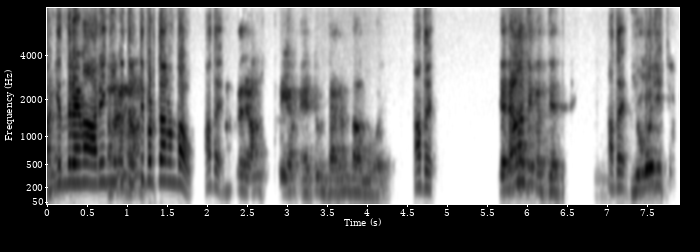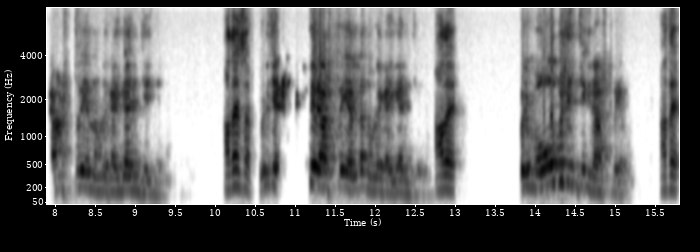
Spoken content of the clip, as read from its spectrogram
പങ്കിന്ദ്രേണ ആരെങ്കിലും ഒക്കെ തൃപ്തിപ്പെടുത്താനുണ്ടാവും. അതെ. രാഷ്ട്രീയം ഏറ്റവും തരം താന്നു പോയത്. അതെ. ജനാധിപത്യത്തിന് അതെ. യോജിച്ച രാഷ്ട്രീയം നമ്മൾ കൈകാര്യം ചെയ്യുന്നില്ല. അതെ സർ. ഒരു ജനാധിപത്യ രാഷ്ട്രീയമല്ല നമ്മൾ കൈകാര്യം ചെയ്യുന്നത്. അതെ. ഒരു മോബ് ലിഞ്ചിങ് രാഷ്ട്രീയം. അതെ.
